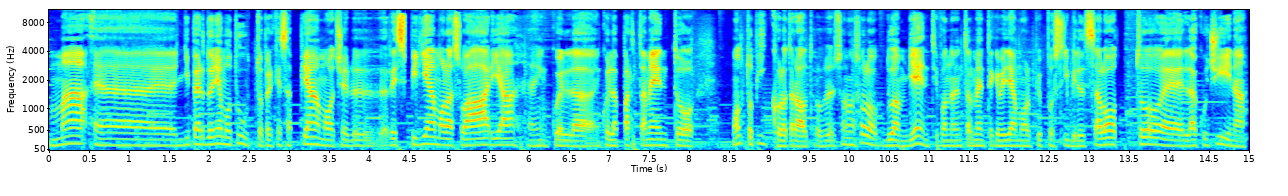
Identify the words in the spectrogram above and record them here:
ma eh, gli perdoniamo tutto perché sappiamo, cioè, respiriamo la sua aria in, quel, in quell'appartamento molto piccolo tra l'altro, sono solo due ambienti fondamentalmente che vediamo il più possibile, il salotto e la cucina.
